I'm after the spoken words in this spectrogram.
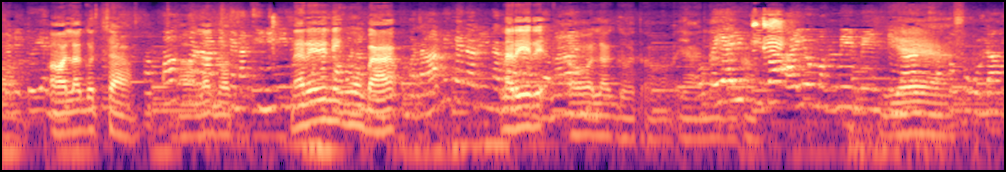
ganito yan. Oh, lagot siya. Kapag Oh, lagot. ka nang iniinom, Naririnig mo ba? Marami ka na rin Nariri... nararamdaman. Oh, lagot. Oh, yan. O kaya yung lagot. iba ayaw magme-maintenance Yes. sa totoo lang.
